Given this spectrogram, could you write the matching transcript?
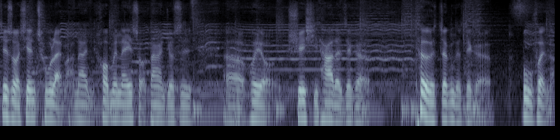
这首先出来嘛，那后面那一首当然就是呃会有学习它的这个特征的这个部分啊。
